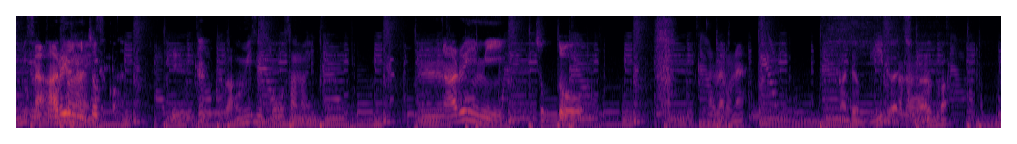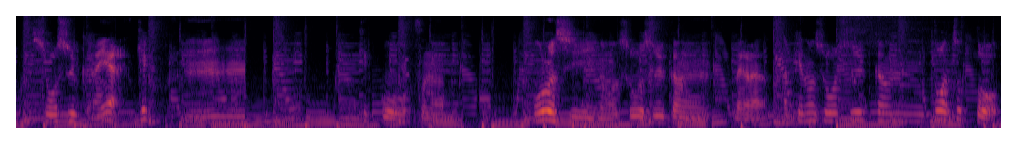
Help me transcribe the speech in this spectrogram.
お店あある意味ちょっと。お店通さないうん、ある意味ちょっとなんだろうね。まあでもビールは違うか。消召集感いや結うーん。結構その卸の召集感だから酒の召集感とはちょっと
